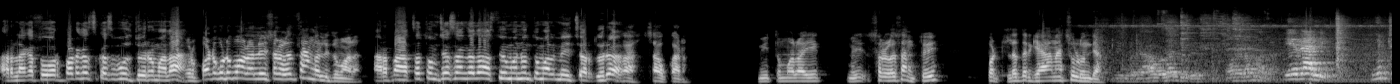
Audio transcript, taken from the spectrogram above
अरे लागा तू ओरपाटकच कसं बोलतोय रे मला? रुपाट कुठं बोलायला सगळं सांगले तुम्हाला. अरे बाचा तुमच्या संघात असतोय म्हणून तुम्हाला मी विचारतोय रे. सावकार मी तुम्हाला एक म्हणजे सरळ सांगतोय पटलं तर घ्या नाही सोडून द्या. ए राणी उठ.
